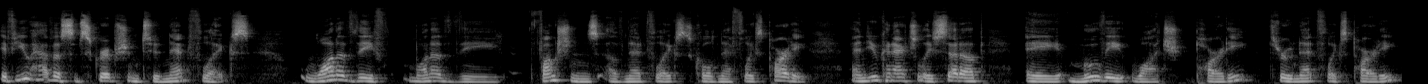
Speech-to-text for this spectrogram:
If you have a subscription to Netflix, one of the one of the functions of Netflix is called Netflix Party, and you can actually set up a movie watch party through Netflix Party.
